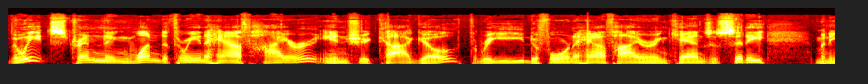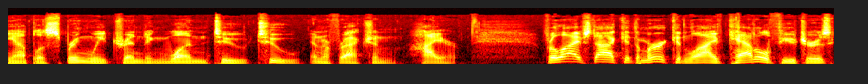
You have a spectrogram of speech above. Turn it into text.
The wheat's trending one to three and a half higher in Chicago, three to four and a half higher in Kansas City. Minneapolis spring wheat trending one to two and a fraction higher. For livestock at the American live cattle futures,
